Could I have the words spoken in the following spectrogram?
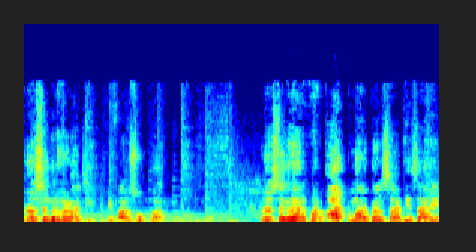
रसग्रहणाची हे फार सोपं आहे. रसग्रहण पण आठ मार्कांसाठीच आहे.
